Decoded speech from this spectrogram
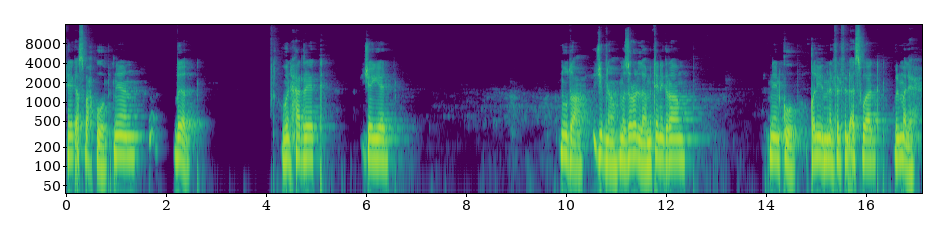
هيك أصبح كوب. اثنين بيض. وبنحرك. جيد. نوضع جبنة موزاريلا 200 جرام. 2 كوب. وقليل من الفلفل الأسود والملح.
